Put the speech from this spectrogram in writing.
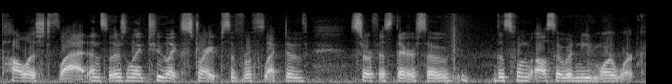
polished flat, and so there's only two like stripes of reflective surface there, so this one also would need more work.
